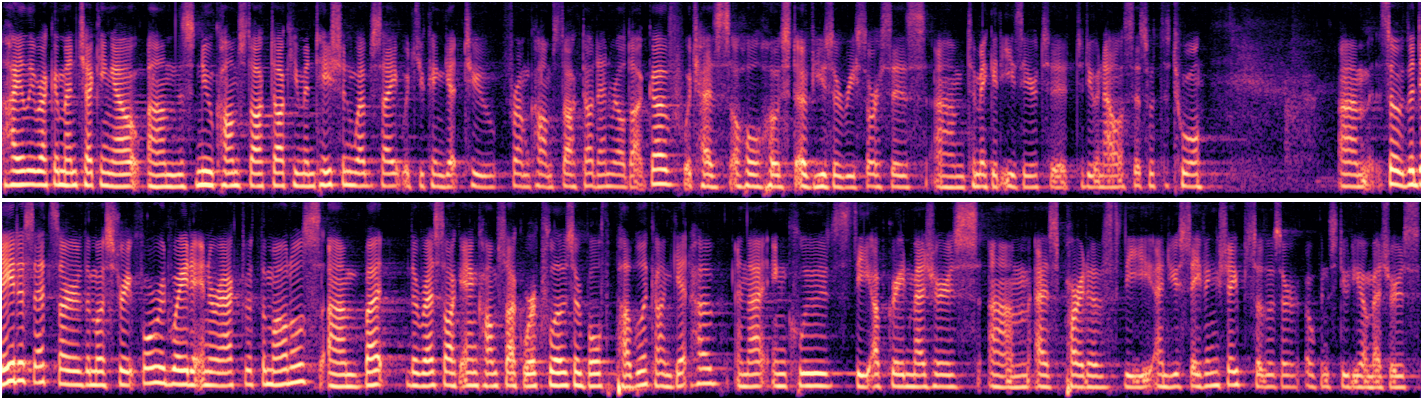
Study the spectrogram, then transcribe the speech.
highly recommend checking out um, this new Comstock documentation website, which you can get to from comstock.nrel.gov, which has a whole host of user resources um, to make it easier to, to do analysis with the tool. Um, so the data sets are the most straightforward way to interact with the models, um, but the ResStock and Comstock workflows are both public on GitHub, and that includes the upgrade measures um, as part of the end-use saving shape. So those are Open Studio measures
